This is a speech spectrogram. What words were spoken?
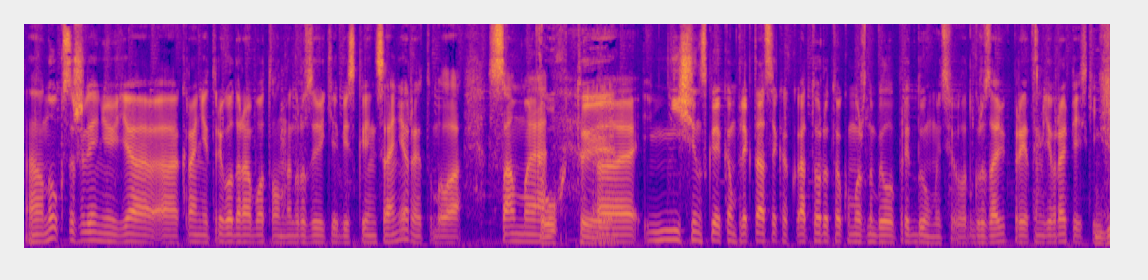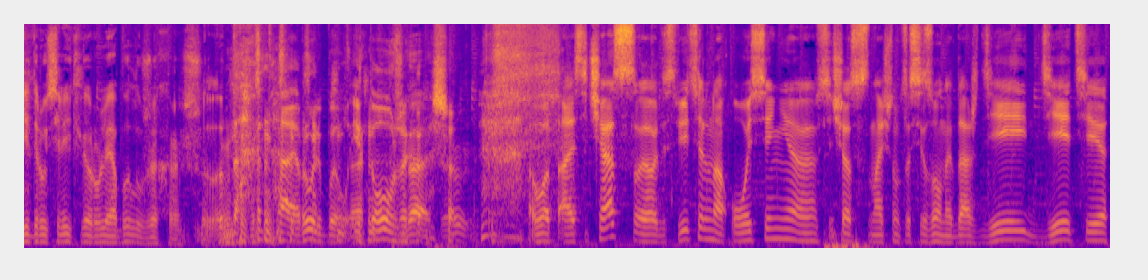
А, Ну, к сожалению, я а, крайние три года работал на грузовике без кондиционера. Это была самая Ух ты. э, нищенская комплектация, которую только можно было придумать. Вот грузовик при этом европейский. Гидроусилитель руля был уже хорошо. Да, да, руль был, и то уже хорошо. Вот, а сейчас э, действительно осень, сейчас начнутся сезоны дождей, дети,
